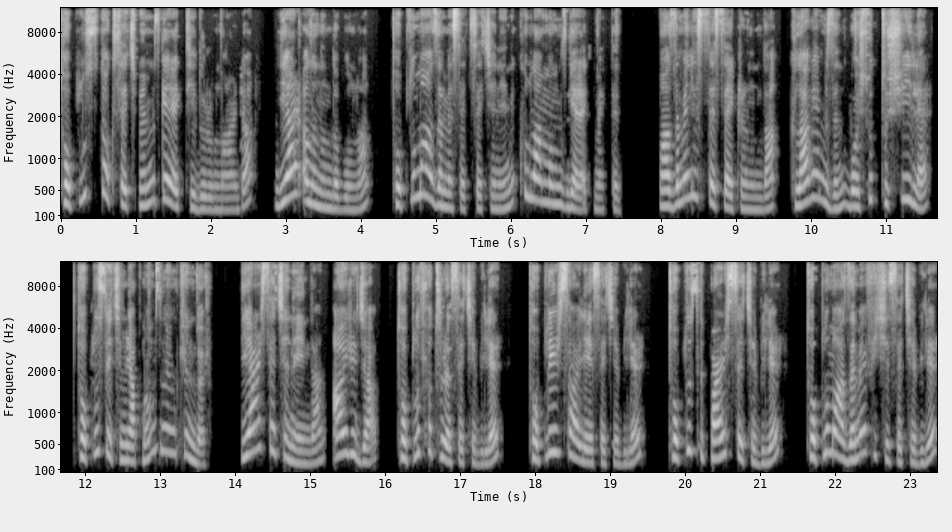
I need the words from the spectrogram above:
Toplu stok seçmemiz gerektiği durumlarda diğer alanında bulunan toplu malzeme seç seçeneğini kullanmamız gerekmektedir. Malzeme listesi ekranında klavyemizin boşluk tuşu ile toplu seçim yapmamız mümkündür. Diğer seçeneğinden ayrıca toplu fatura seçebilir, toplu irsaliye seçebilir, toplu sipariş seçebilir, toplu malzeme fişi seçebilir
